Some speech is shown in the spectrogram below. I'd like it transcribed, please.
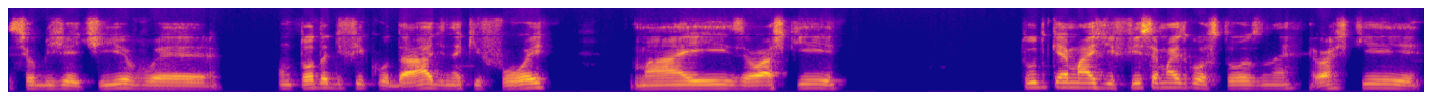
Esse objetivo, é, com toda a dificuldade né, que foi, mas eu acho que tudo que é mais difícil é mais gostoso, né? Eu acho que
